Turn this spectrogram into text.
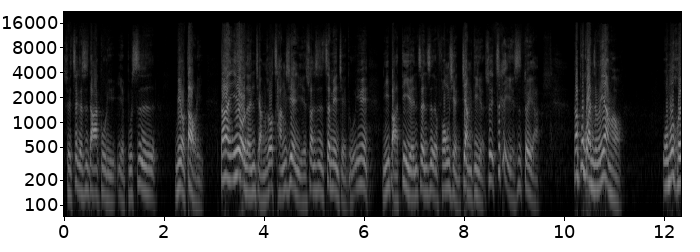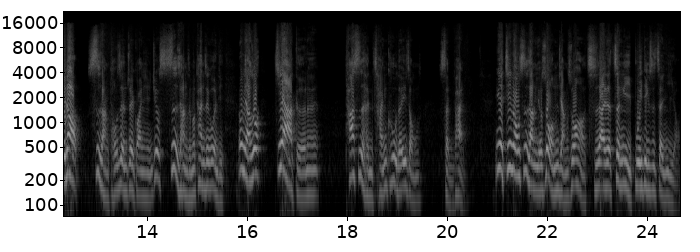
所以这个是大家顾虑，也不是。没有道理，当然也有人讲说长线也算是正面解读，因为你把地缘政治的风险降低了，所以这个也是对啊。那不管怎么样哈，我们回到市场，投资人最关心就市场怎么看这个问题。我们讲说价格呢，它是很残酷的一种审判，因为金融市场有时候我们讲说哈，迟来的正义不一定是正义哦，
